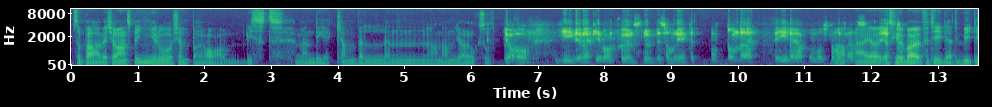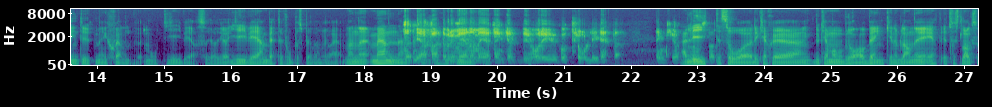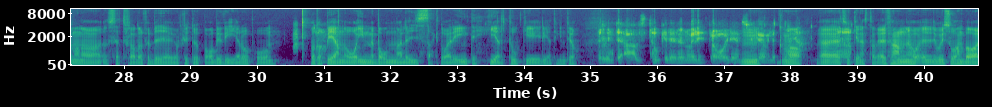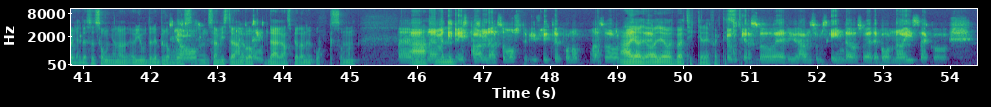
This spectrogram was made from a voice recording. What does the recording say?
som Pavic, ja han springer och kämpar, ja visst. Men det kan väl en annan göra också. Ja, Give verkar ju vara en skön snubbe som retar motståndare. Det gillar jag, Ja, motståndarfans. nej, jag, jag ska bara förtydliga att jag byter inte ut mig själv mot JV. Alltså, jag, jag, JV är en bättre fotbollsspelare än vad jag är. Men, eh, men Men jag fattar vad du menar, men jag tänker att du har ju gått troll i detta. Jag. Ja, lite så. Det kanske, då kan man vara bra av bänken ibland. Ett, ett förslag som man har sett fladdra förbi är ju att flytta upp ABV då på, på topp igen och in med Bonna eller Isak då. Det är inte helt tokig idé tycker inte jag. Det är inte alls tokigt, det är en väldigt bra idé skulle jag vilja säga. Mm. Ja, jag, tycker nästan... För han, det var ju så han började säsongen och, och gjorde det bra. Ja. Sen- Sen visste han bra tänkte- där han spelar nu också. Men, Men, Ah, nej, men mm. i brist på annat så måste vi flytta upp honom. Alltså, ja, när jag, det börjar tycka det faktiskt. funkar så är det ju han som ska in där och så är det Bonna och Isak och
